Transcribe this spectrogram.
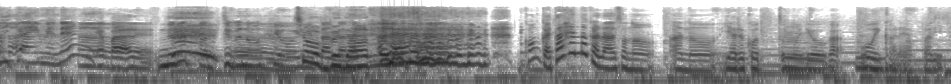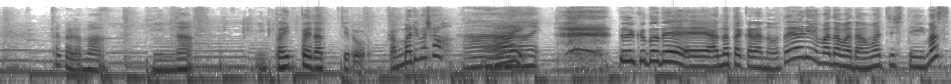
2回目ね、やっぱあれぬるっと自分の目標を超たんだ無今回大変だからそのあのやることの量が多いからやっぱり、だからまあみんないっぱいいっぱいだけど頑張りましょう。はーい。ということで、えーあなたからのお便りまだまだお待ちしています。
